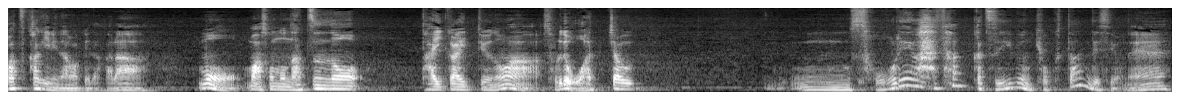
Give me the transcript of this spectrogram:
発限りなわけだからもうまあその夏の大会っていうのはそれで終わっちゃううんそれはなんか随分極端ですよね。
